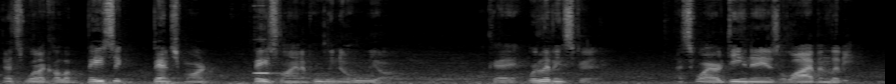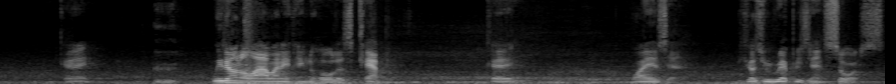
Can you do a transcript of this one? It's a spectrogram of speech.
that's what I call a basic benchmark baseline of who we know who we are. Okay, we're living spirit. That's why our DNA is alive and living. Okay? We don't allow anything to hold us captive. Okay? Why is that? Because we represent Source,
